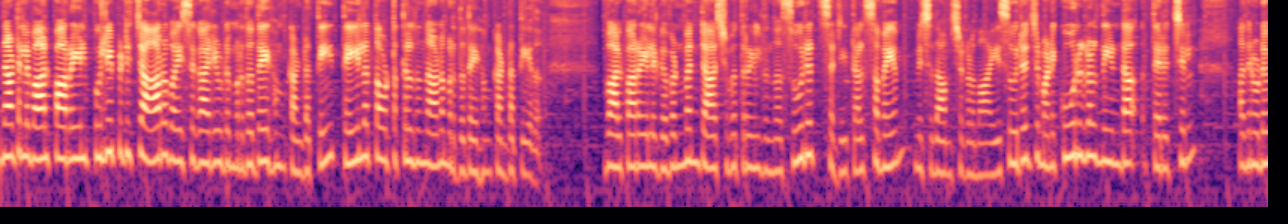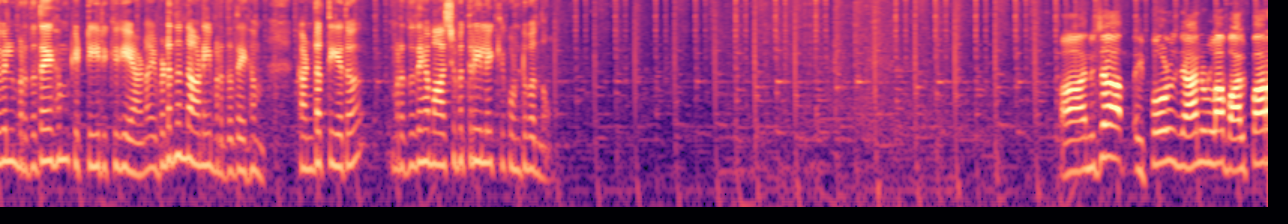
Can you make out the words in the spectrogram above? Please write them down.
തമിഴ്നാട്ടിലെ വാൽപ്പാറയിൽ പുലി പിടിച്ച ആറ് വയസ്സുകാരിയുടെ മൃതദേഹം കണ്ടെത്തി തേയിലത്തോട്ടത്തിൽ നിന്നാണ് മൃതദേഹം കണ്ടെത്തിയത്. വാൽപ്പാറയിലെ ഗവൺമെന്റ് ആശുപത്രിയിൽ നിന്ന് സൂരജ് സജി തത്സമയം വിശദാംശങ്ങളുമായി. സൂരജ് മണിക്കൂറുകൾ നീണ്ട തെരച്ചിൽ അതിനൊടുവിൽ മൃതദേഹം കിട്ടിയിരിക്കുകയാണ്. ഇവിടെ നിന്നാണ് ഈ മൃതദേഹം കണ്ടെത്തിയത്. മൃതദേഹം ആശുപത്രിയിലേക്ക് കൊണ്ടുവന്നു. അനുജ ഇപ്പോൾ ഞാനുള്ള വാൽപ്പാറ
